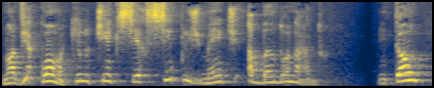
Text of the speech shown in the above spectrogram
Não havia como, aquilo tinha que ser simplesmente abandonado. Então,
